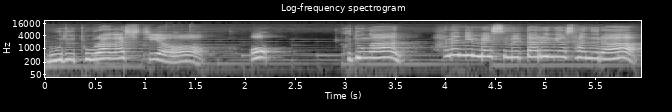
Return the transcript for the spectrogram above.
모두 돌아가시지요. 어? 그동안 하나님 말씀을 따르며 사느라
